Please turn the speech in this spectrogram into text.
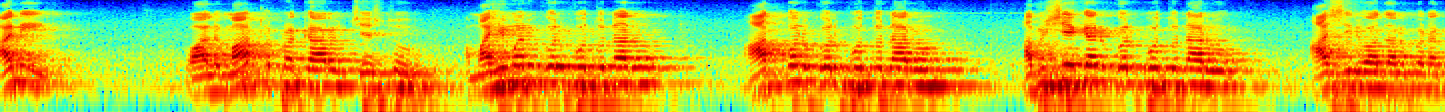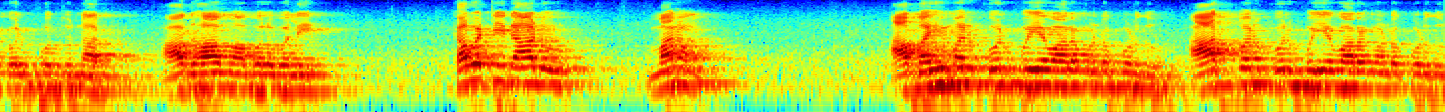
అని వాళ్ళ మాటల ప్రకారం చేస్తూ మహిమను కోల్పోతున్నారు ఆత్మను కోల్పోతున్నారు అభిషేకాన్ని కోల్పోతున్నారు ఆశీర్వాదాలు కూడా కోల్పోతున్నారు. ఆదాము అబలబలి కాబట్టి నాడు మనం ఆ మహిమను కోల్పోయే వారం ఉండకూడదు ఆత్మను కోల్పోయే వారం ఉండకూడదు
